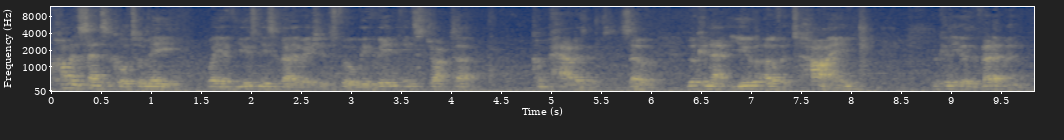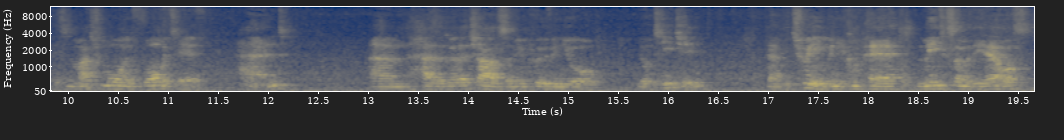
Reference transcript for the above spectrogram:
commonsensical to me way of using these evaluations for within instructor comparisons. So looking at you over time, looking at your development, is much more informative and um, has a better chance of improving your, your teaching than between when you compare me to somebody else.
